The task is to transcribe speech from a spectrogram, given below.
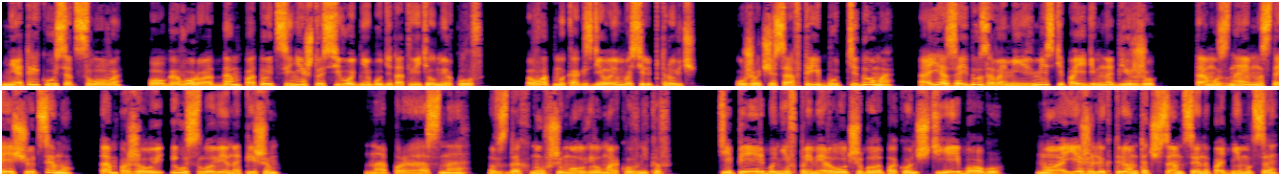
Не отрекусь от слова. По уговору отдам по той цене, что сегодня будет, ответил Меркулов. Вот мы как сделаем, Василий Петрович. Уже часа в три будьте дома, а я зайду за вами и вместе поедем на биржу. Там узнаем настоящую цену, там, пожалуй, и условия напишем. Напрасно, Вздохнувший молвил Марковников. «Теперь бы не в пример лучше было покончить, ей-богу. Ну а ежели к трем-то часам цены поднимутся?»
